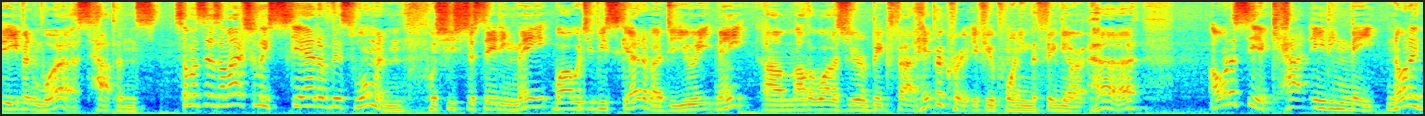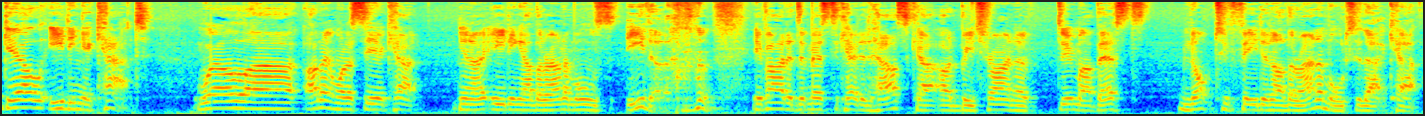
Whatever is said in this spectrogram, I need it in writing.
even worse, happens. Someone says, I'm actually scared of this woman. Well, she's just eating meat. Why would you be scared of her? Do you eat meat? Um, otherwise, you're a big fat hypocrite if you're pointing the finger at her. I want to see a cat eating meat, not a girl eating a cat. Well, uh, I don't want to see a cat you know, eating other animals either. if I had a domesticated house cat, I'd be trying to do my best not to feed another animal to that cat.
